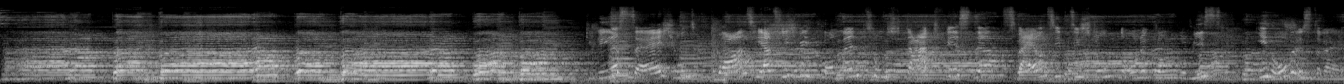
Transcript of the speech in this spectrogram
Grüß euch und ganz herzlich willkommen zum Startfest der 72 Stunden ohne Kompromiss in Oberösterreich.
